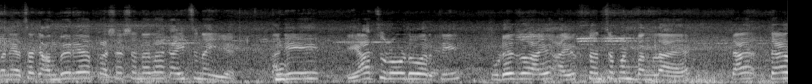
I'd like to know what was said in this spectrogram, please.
पण याचं गांभीर्य प्रशासनाला काहीच नाही आहे आणि याच रोडवरती पुढे जो आहे आयुक्तांचा पण बंगला आहे. त्या त्या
